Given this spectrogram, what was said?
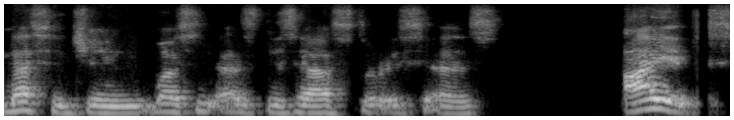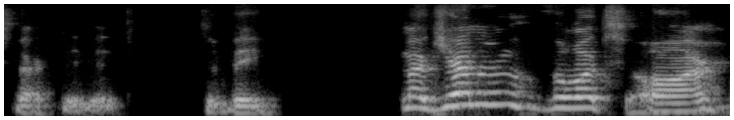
messaging wasn't as disastrous as I expected it to be. My general thoughts are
